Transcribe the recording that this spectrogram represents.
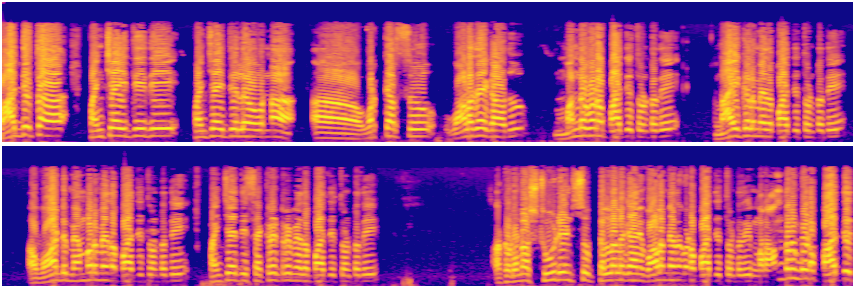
బాధ్యత పంచాయతీది పంచాయతీలో ఉన్న వర్కర్స్ వాళ్ళదే కాదు మన కూడా బాధ్యత ఉంటుంది. నాయకుల మీద బాధ్యత ఉంటుంది. ఆ వార్డు మెంబర్ మీద బాధ్యత ఉంటుంది. పంచాయతీ సెక్రటరీ మీద బాధ్యత ఉంటుంది. అక్కడ ఉన్న స్టూడెంట్స్ పిల్లలు కానీ వాళ్ళ మీద కూడా బాధ్యత ఉంటుంది. మన అందరం కూడా బాధ్యత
